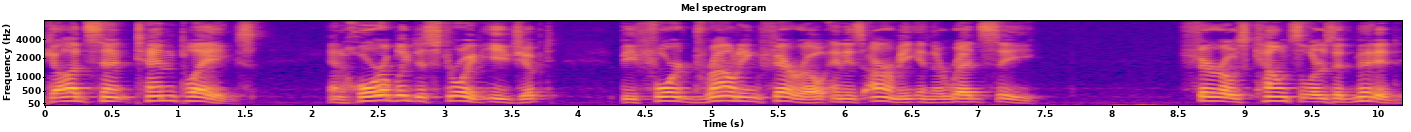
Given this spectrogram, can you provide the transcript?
God sent ten plagues and horribly destroyed Egypt before drowning Pharaoh and his army in the Red Sea. Pharaoh's counselors admitted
